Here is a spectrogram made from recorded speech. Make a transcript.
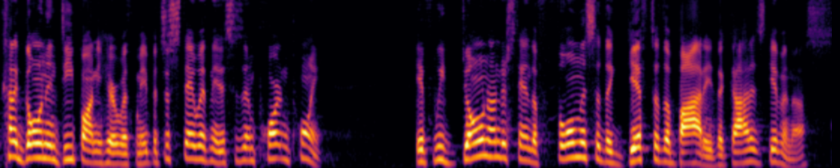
kind of going in deep on you here with me, but just stay with me. This is an important point. If we don't understand the fullness of the gift of the body that God has given us,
